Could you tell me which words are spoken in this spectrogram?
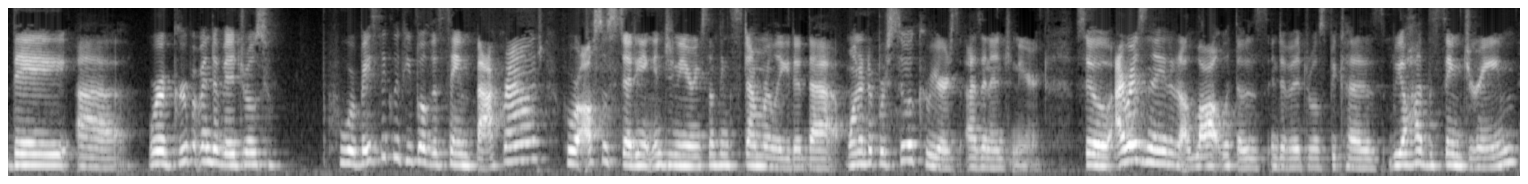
They uh, were a group of individuals who, who were basically people of the same background who were also studying engineering, something STEM related, that wanted to pursue a career as, an engineer. So I resonated a lot with those individuals because we all had the same dream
